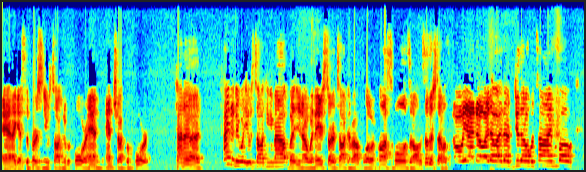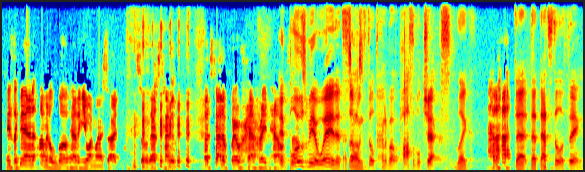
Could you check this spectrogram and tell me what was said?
and I guess the person he was talking to before and and Chuck before, kind of kind of knew what he was talking about, but you know when they started talking about blow impossibles and all this other stuff, I was like, oh yeah, no, I know, I do that all the time. Blow. And he's like, man, I'm gonna love having you on my side. And so that's kind of that's kind of where we're at right now. It blows me away that That's someone's awesome. still talking about possible checks. Like, that, that that's still a thing.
